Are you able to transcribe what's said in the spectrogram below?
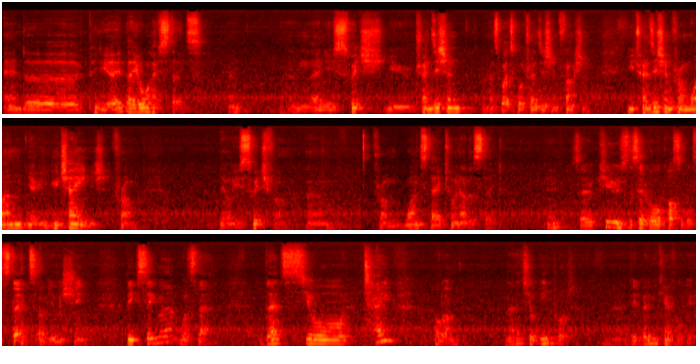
and a PDA, they all have states. Right? And, and you switch, you transition, that's why it's called transition function. You transition from one, you, know, you change from, you know, you switch from, um, from one state to another state. Okay? So Q is the set of all possible states of your machine. Big sigma, what's that? That's your tape, hold on, now that's your input. Uh, better be careful here.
